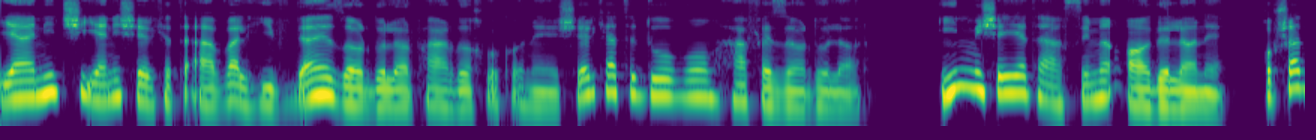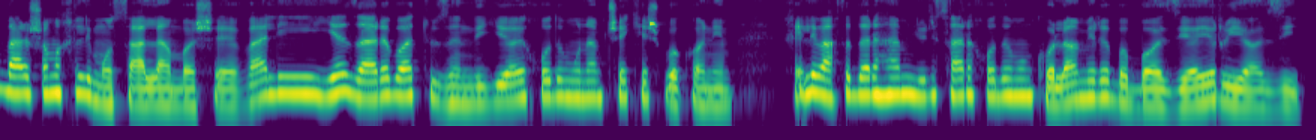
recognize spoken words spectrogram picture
یعنی چی؟ یعنی شرکت اول 17000 دلار پرداخت بکنه شرکت دوم 7000 دلار. این میشه یه تقسیم عادلانه. خب شاید برای شما خیلی مسلم باشه ولی یه ذره باید تو زندگی های خودمونم چکش بکنیم. خیلی وقتا داره همینجوری سر خودمون کلا میره با بازی های ریاضی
